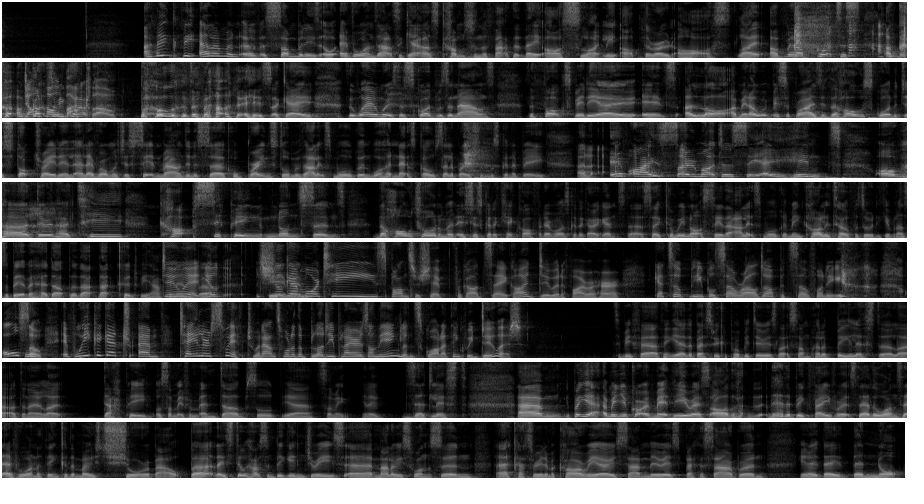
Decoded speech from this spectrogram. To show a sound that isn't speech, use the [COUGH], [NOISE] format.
I think the element of somebody's or everyone's out to get us comes from the fact that they are slightly up their own arse. Like I mean, I've got to, [LAUGHS] I've got, I've Don't got to be back, quite bold [LAUGHS] about this. Okay, the way in which the squad was announced, the Fox video, it's a lot. I mean, I wouldn't be surprised if the whole squad had just stopped training and everyone was just sitting around in a circle, brainstorming with Alex Morgan what her next goal celebration was going to be. And if I so much as see a hint of her doing her tea cup sipping nonsense, the whole tournament is just going to kick off and everyone's going to go against her. So can we not see that Alex Morgan? I mean, Carly Telford's already given us a bit of a head up that that, that could be happening. Do it. You'll, she'll get more tea sponsorship for God's sake. I'd do it if I were her. Gets up people so riled up. It's so funny. [LAUGHS] also, if we could get um, Taylor Swift to announce one of the bloody players on the England squad, I think we'd do it. To be fair, I think yeah, the best we could probably do is like some kind of B-lister, like I don't know, like Dappy or something from N-Dubz or yeah something you know Z list. Um, but yeah, I mean you've got to admit the US are the, they're the big favourites. They're the ones that everyone I think are the most sure about. But they still have some big injuries. Uh, Mallory Swanson, uh, Catarina Macario, Sam Mewis, Becca Sauerbrunn. You know they they're not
